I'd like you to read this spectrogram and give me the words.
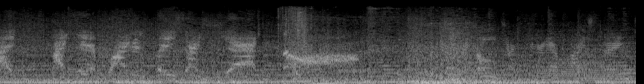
I can't! Ah! Soldiers can't find things.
